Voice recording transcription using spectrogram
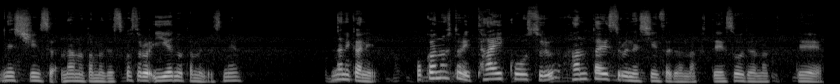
熱心さ。何のためですか？それは家のためですね。何かに他の人に対抗する反対する熱心さではなくてそうではなくて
